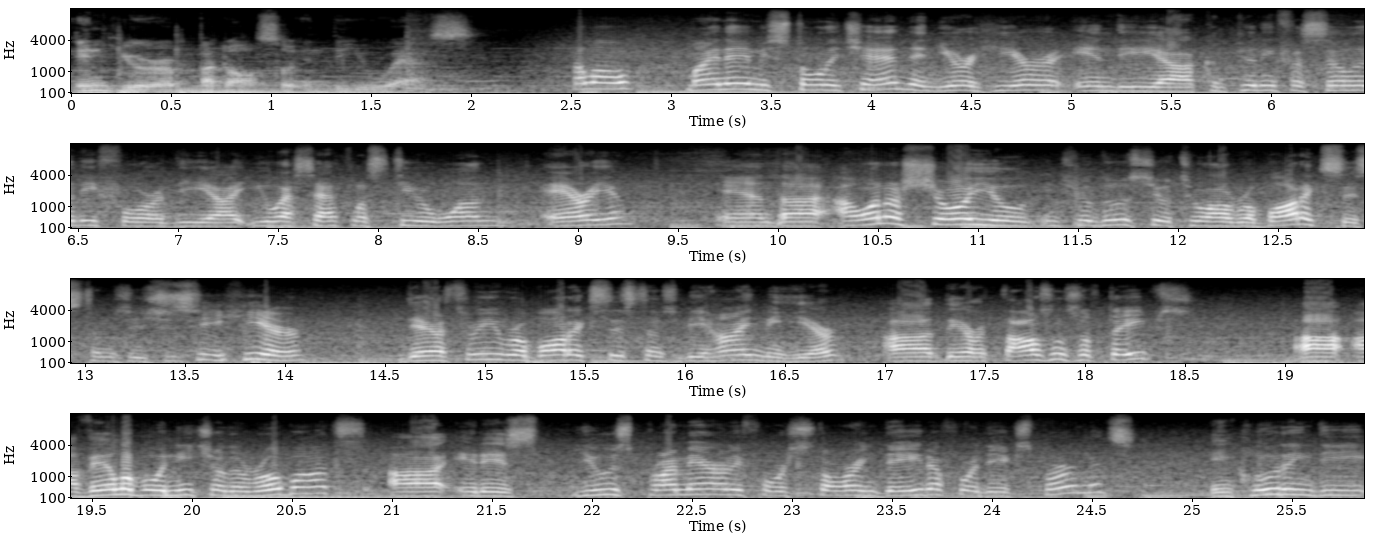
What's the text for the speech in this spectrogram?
in Europe but also in the US. Hello, my name is Tony Chan and you're here in the uh, computing facility for the uh, US Atlas Tier 1 area. And uh, I want to show you, introduce you to our robotic systems. As you see here, there are three robotic systems behind me here. Uh, there are thousands of tapes uh, available in each of the robots. Uh, it is used primarily for storing data for the experiments, including the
